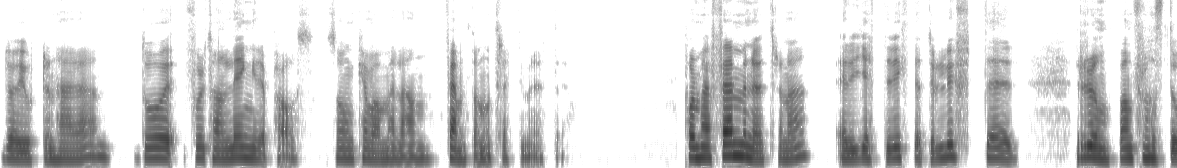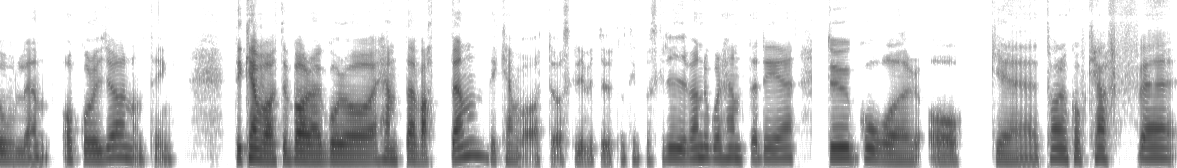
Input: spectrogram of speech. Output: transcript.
du har gjort den här, då får du ta en längre paus som kan vara mellan 15 och 30 minuter. På de här fem minuterna är det jätteviktigt att du lyfter rumpan från stolen och går och gör någonting. Det kan vara att du bara går och hämtar vatten. Det kan vara att du har skrivit ut någonting på skrivaren, du går och hämtar det. Du går och eh, tar en kopp kaffe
